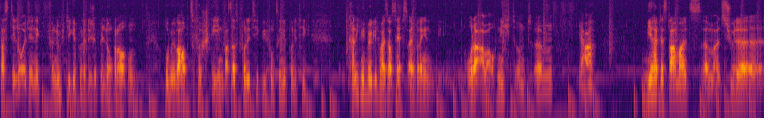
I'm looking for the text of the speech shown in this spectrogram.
dass die Leute eine vernünftige politische Bildung brauchen, um überhaupt zu verstehen, was ist Politik, wie funktioniert Politik, kann ich mich möglicherweise auch selbst einbringen oder aber auch nicht. Und ähm, ja, mir hat es damals ähm, als Schüler äh,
